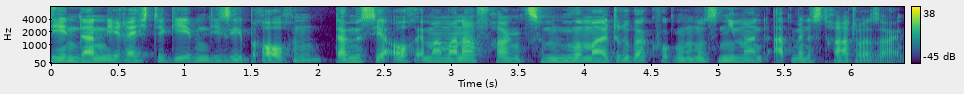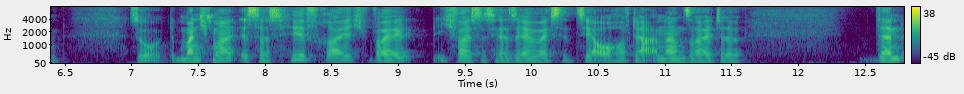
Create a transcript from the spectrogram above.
denen dann die Rechte geben, die sie brauchen. Da müsst ihr auch immer mal nachfragen, zum nur mal drüber gucken, muss niemand Administrator sein. So, manchmal ist das hilfreich, weil ich weiß es ja selber, ich sitze ja auch auf der anderen Seite. Dann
